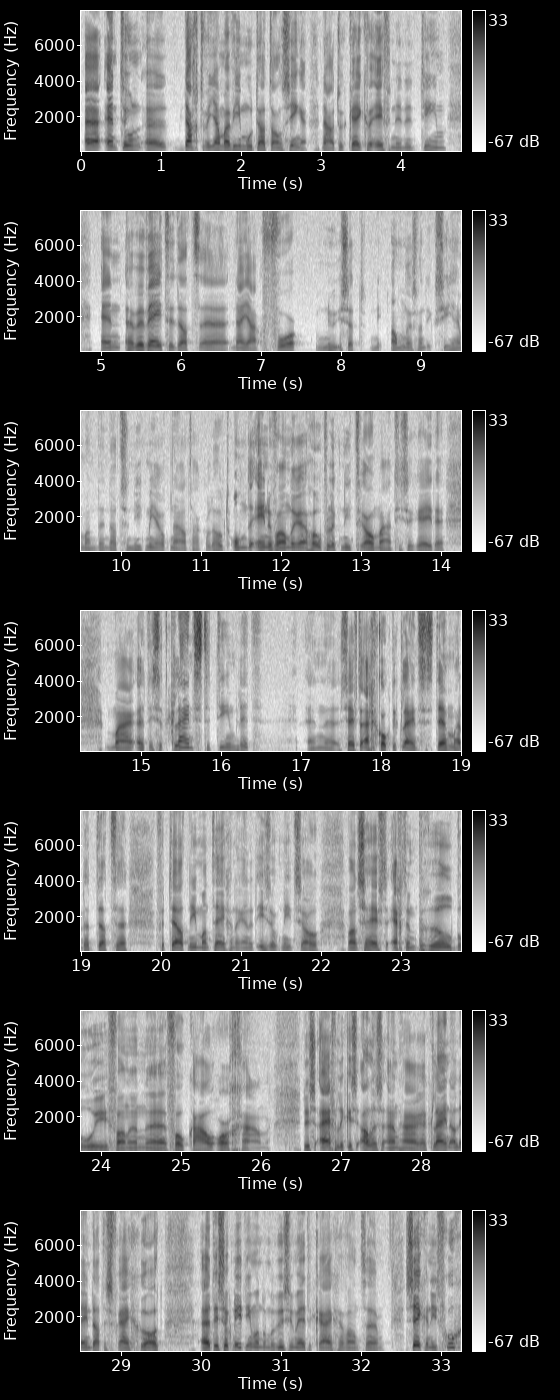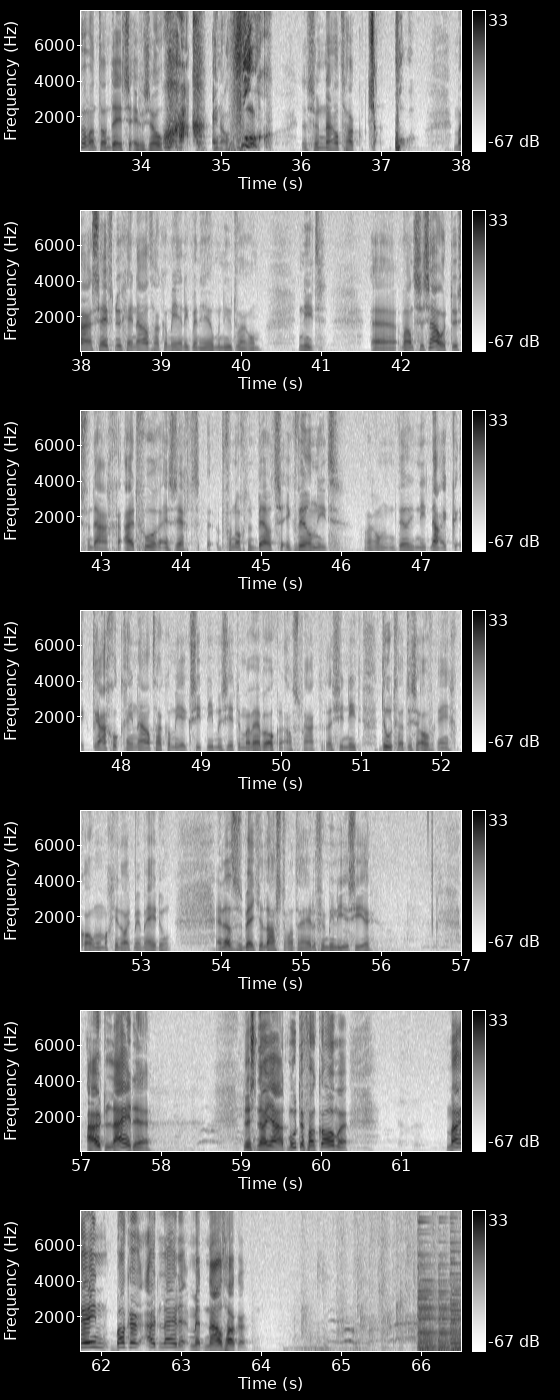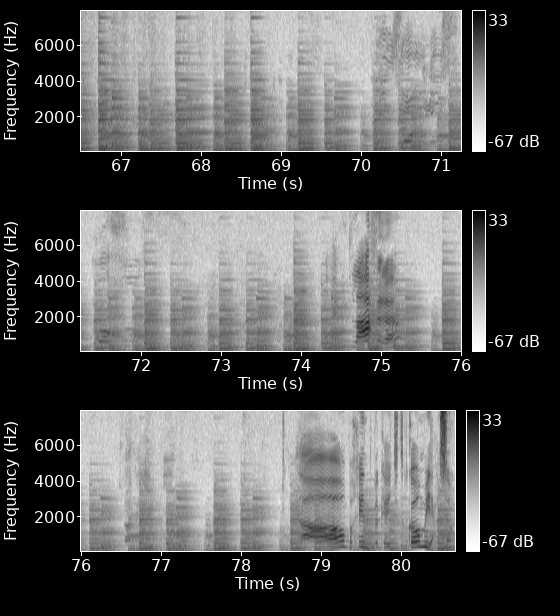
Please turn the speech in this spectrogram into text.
Eh, en toen eh, dachten we, ja, maar wie moet dat dan zingen? Nou, toen keken we even in het team. En eh, we weten dat, eh, nou ja, voor nu is dat niet anders. Want ik zie helemaal dat ze niet meer op naaldhakken loopt. Om de een of andere, hopelijk niet traumatische reden. Maar het is het kleinste teamlid. En eh, ze heeft eigenlijk ook de kleinste stem, maar dat, dat eh, vertelt niemand tegen haar. En het is ook niet zo. Want ze heeft echt een brulbroei van een eh vocaal orgaan. Dus eigenlijk is alles aan haar klein, alleen dat is vrij groot. Het is ook niet iemand om ruzie mee te krijgen, want zeker niet vroeger, want dan deed ze even zo, en dan is zo'n naaldhak, poh. Maar ze heeft nu geen naaldhakken meer en ik ben heel benieuwd waarom niet. Eh, want ze zou het dus vandaag uitvoeren en ze zegt, eh, vanochtend belt ze, ik wil niet. Waarom wil je niet? Nou, ik, ik draag ook geen naaldhakken meer, ik zie het niet meer zitten. Maar we hebben ook een afspraak dat als je niet doet wat is overeengekomen, mag je nooit meer meedoen. En dat is een beetje lastig, want de hele familie is hier. Uit Leiden. Dus nou ja, het moet ervan komen. Marijn Bakker uit Leiden met naaldhakken. Lager, hè? Nou, begint een pakketje te komen. Ja, zo.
